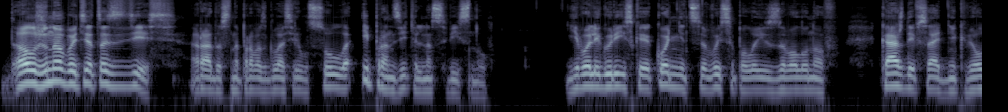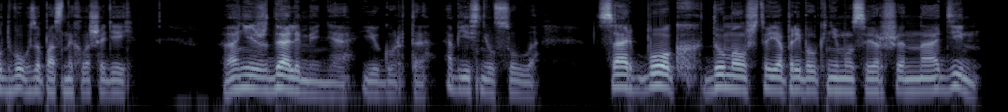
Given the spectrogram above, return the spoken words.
«Должно быть это здесь!» — радостно провозгласил Сулла и пронзительно свистнул. Его лигурийская конница высыпала из-за валунов. Каждый всадник вел двух запасных лошадей. «Они ждали меня, Югурта», — объяснил Сулла. «Царь-бог думал, что я прибыл к нему совершенно один.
